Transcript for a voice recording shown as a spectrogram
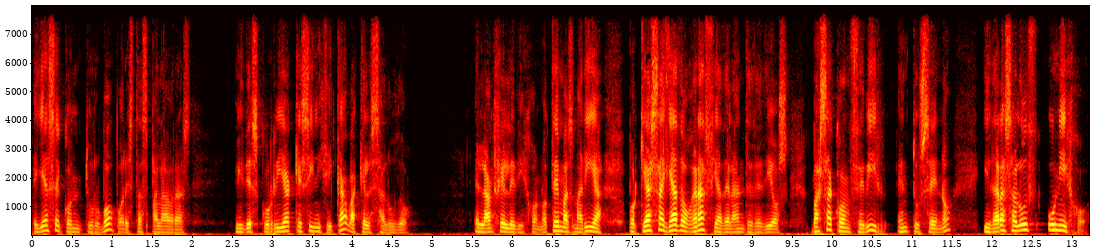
Ella se conturbó por estas palabras y descurría qué significaba aquel saludo. El ángel le dijo, No temas, María, porque has hallado gracia delante de Dios. Vas a concebir en tu seno y darás a luz un hijo,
